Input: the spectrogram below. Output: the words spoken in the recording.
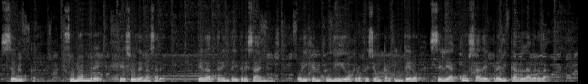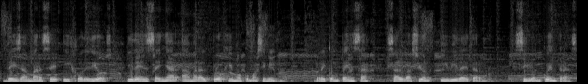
Se Busca. Su nombre, Jesús de Nazaret. Edad 33 años. Origen judío, profesión carpintero. Se le acusa de predicar la verdad, de llamarse hijo de Dios y de enseñar a amar al prójimo como a sí mismo. Recompensa, salvación y vida eterna. Si lo encuentras,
